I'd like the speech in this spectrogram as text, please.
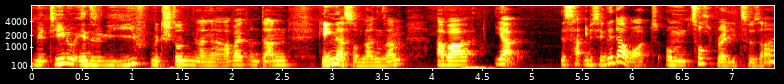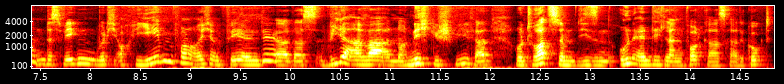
Meteno-Insel gehievt mit stundenlanger Arbeit und dann ging das so langsam. Aber ja, es hat ein bisschen gedauert, um zuchtready zu sein. Deswegen würde ich auch jedem von euch empfehlen, der das Wiedererwarten noch nicht gespielt hat und trotzdem diesen unendlich langen Podcast gerade guckt,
